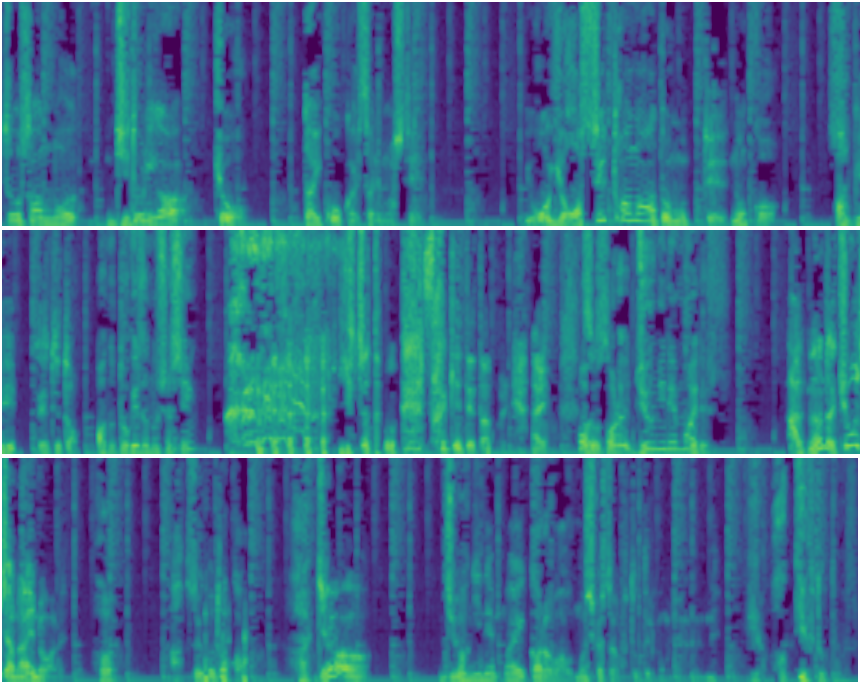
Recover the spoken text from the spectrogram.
哲夫さんの自撮りが今日大公開されまして、お、痩せたなと思って、なんか、すげえ出てた。あの、土下座の写真？言っちゃった。避けてたのに。はい。はい。そうそうあれ、12年前です。あ、なんだ、今日じゃないの？あれ。はい。あ、そういうことか。はい。じゃあ、12年前からはもしかしたら太ってるかもしれないね。いや、はっきり太ってます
